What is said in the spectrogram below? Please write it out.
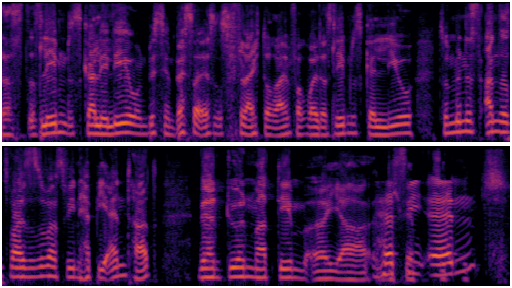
dass das Leben des Galileo ein bisschen besser ist, ist vielleicht auch einfach, weil das Leben des Galileo zumindest ansatzweise sowas wie ein Happy End hat, während Dürrenmatt dem äh, ja nicht sehr Happy End.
